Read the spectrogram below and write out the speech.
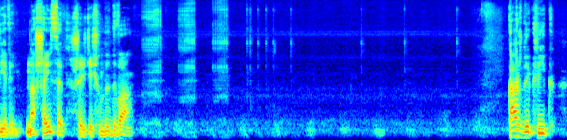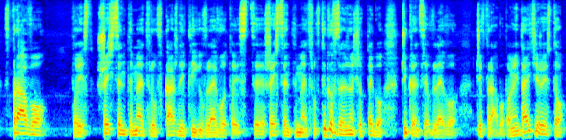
nie wiem, na 662, każdy klik w prawo to jest 6 cm, każdy klik w lewo to jest e, 6 cm, tylko w zależności od tego, czy kręcę w lewo, czy w prawo. Pamiętajcie, że jest to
